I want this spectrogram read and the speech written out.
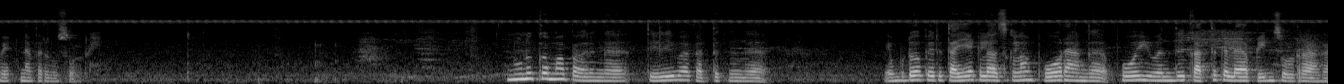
வெட்டின பிறகு சொல்கிறேன் நுணுக்கமாக பாருங்கள் தெளிவாக கற்றுக்குங்க எம்பிட்டோ பேர் தையல் கிளாஸுக்கெல்லாம் போகிறாங்க போய் வந்து கற்றுக்கல அப்படின்னு சொல்கிறாங்க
